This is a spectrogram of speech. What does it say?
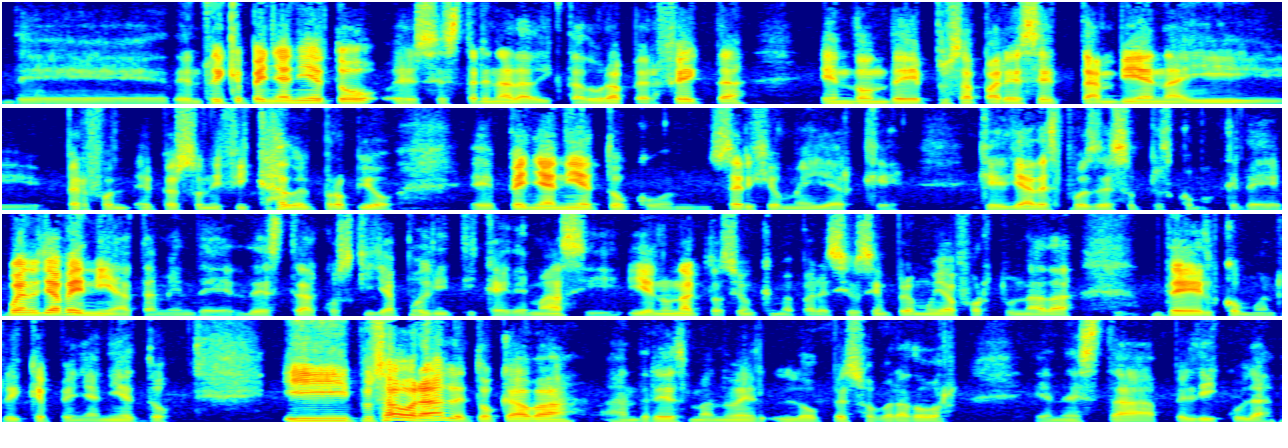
de, Enrique Peña Nieto eh, se estrena La dictadura perfecta, en donde pues aparece también ahí eh, personificado el propio eh, Peña Nieto con Sergio Meyer, que, que ya después de eso, pues como que de, bueno, ya venía también de, esta cosquilla política y demás, y, y, en una actuación que me pareció siempre muy afortunada de él como Enrique Peña Nieto. Y pues ahora le tocaba a Andrés Manuel López Obrador en esta película.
